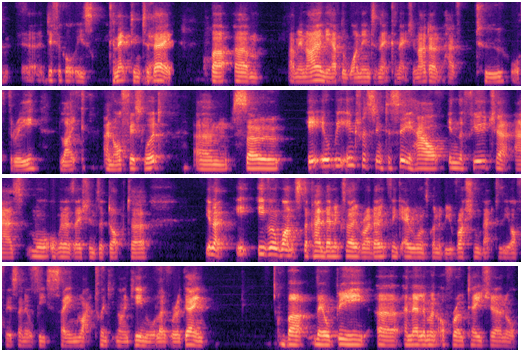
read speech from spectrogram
uh, difficulties connecting today, yeah. but um, I mean, I only have the one internet connection. I don't have two or three like an office would. Um, so it, will be interesting to see how in the future, as more organizations adopt a, you know, even once the pandemic's over, I don't think everyone's going to be rushing back to the office and it'll be same like 2019 all over again. But there'll be uh, an element of rotation or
